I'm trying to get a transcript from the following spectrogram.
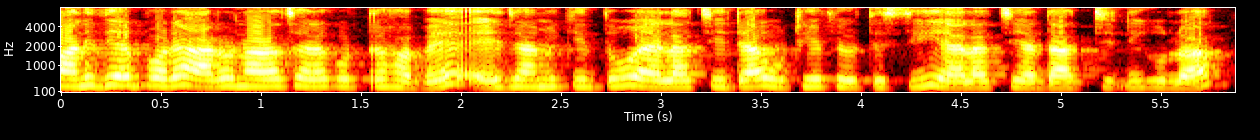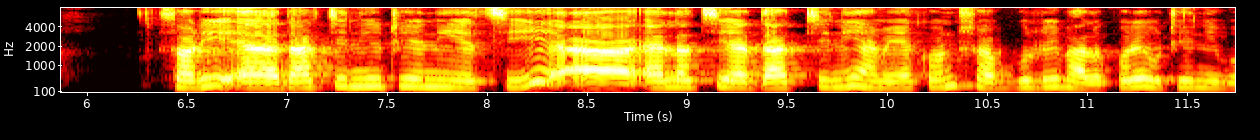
পানি দেওয়ার পরে আরও নাড়াচাড়া করতে হবে। এই যে আমি কিন্তু এলাচিটা উঠিয়ে ফেলতেছি, এলাচি আর দারচিনি গুলা সরি দারচিনি উঠিয়ে নিয়েছি। এলাচি আর দারচিনি আমি এখন সবগুলোই ভালো করে উঠিয়ে নিব।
